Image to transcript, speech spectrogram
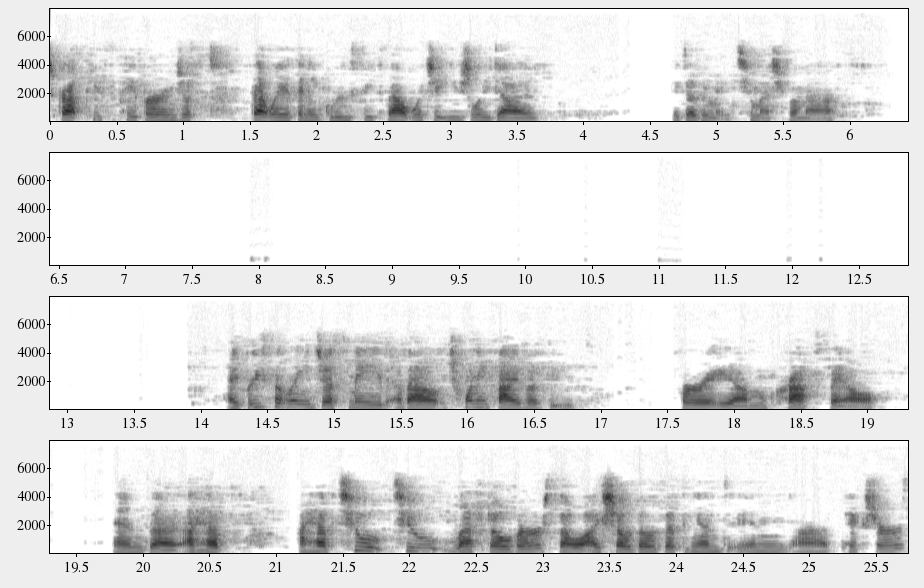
scrap piece of paper and just that way if any glue seeps out, which it usually does, it doesn't make too much of a mess. I've recently just made about 25 of these for a um, craft sale and uh, I have I have two two left over, so I show those at the end in uh, pictures.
